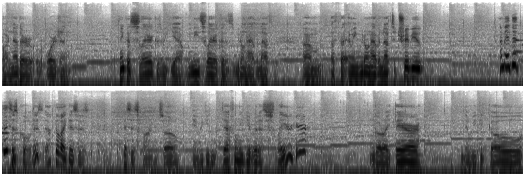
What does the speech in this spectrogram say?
or another origin. I think a slayer because we yeah we need slayer because we don't have enough um effect, I mean we don't have enough to tribute. I mean th this is cool. This I feel like this is this is fun. So yeah we can definitely get rid of slayer here and go right there. And then we could go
